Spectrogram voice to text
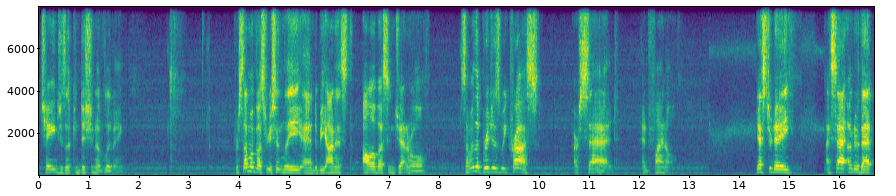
change is a condition of living. For some of us recently, and to be honest, all of us in general, some of the bridges we cross are sad and final. Yesterday, I sat under that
